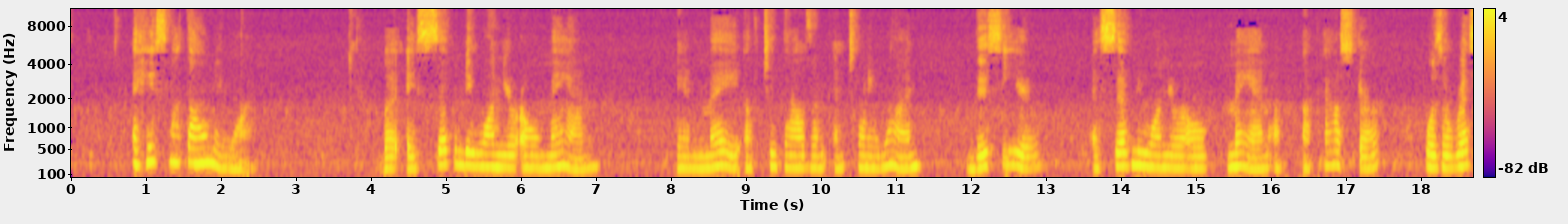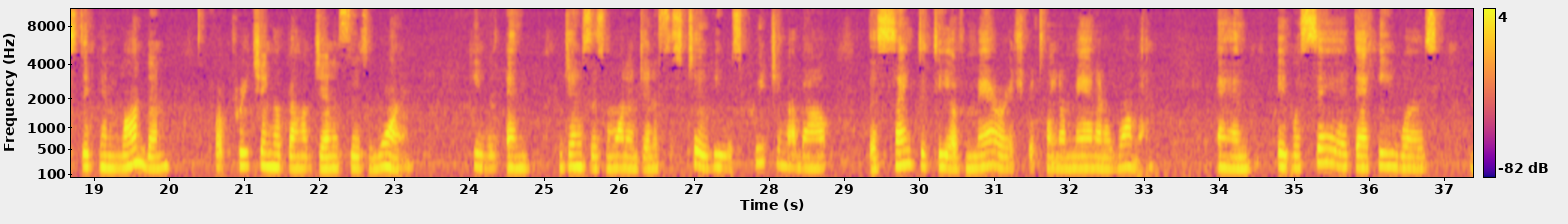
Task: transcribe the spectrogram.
And he's not the only one. But a 71 year old man in May of 2021, this year, a 71 year old man, a, a pastor, was arrested in London for preaching about Genesis 1. He was, and Genesis 1 and Genesis 2, he was preaching about the sanctity of marriage between a man and a woman. And it was said that he was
